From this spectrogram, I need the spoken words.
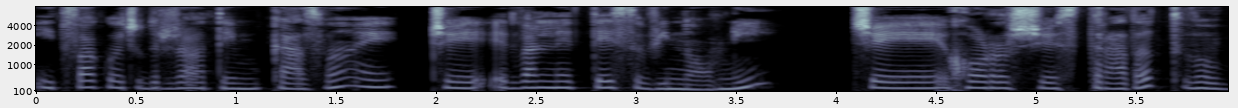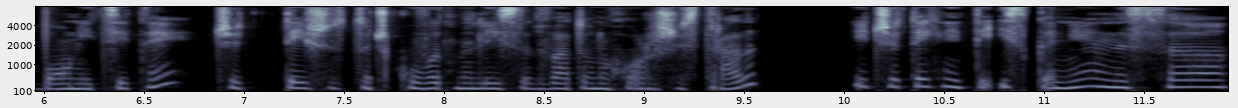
И това, което държавата им казва е, че едва ли не те са виновни, че хора ще страдат в болниците, че те ще стъчкуват, нали, следователно хора ще страдат и че техните искания не са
